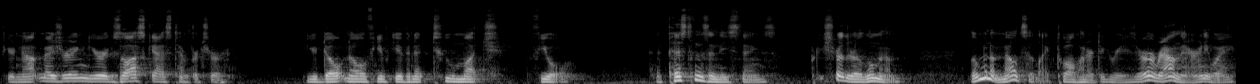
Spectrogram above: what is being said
if you're not measuring your exhaust gas temperature, you don't know if you've given it too much fuel. And the pistons in these things, pretty sure they're aluminum. Aluminum melts at like 1200 degrees or around there anyway.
